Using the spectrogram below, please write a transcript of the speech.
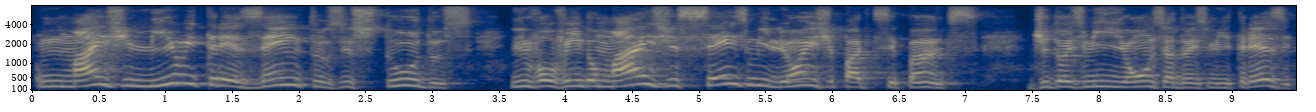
com mais de 1.300 estudos envolvendo mais de 6 milhões de participantes de 2011 a 2013,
